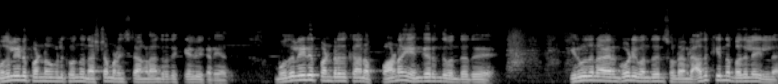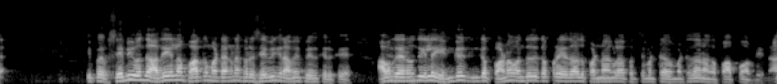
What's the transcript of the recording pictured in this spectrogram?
முதலீடு பண்ணவங்களுக்கு வந்து நஷ்டம் அடைஞ்சிட்டாங்களாங்கிறது கேள்வி கிடையாது. முதலீடு பண்றதுக்கான பணம் எங்க இருந்து வந்தது? இருபதனாயிரம் கோடி வந்ததுன்னு சொல்றாங்களே அதுக்கு இன்னும் பதிலே இல்லை. இப்ப செபி வந்து அதையெல்லாம் பார்க்க மாட்டாங்கன்னா பிறகு செபிங்கிற அமைப்பு எதுக்கு இருக்கு? அவங்க வந்து இல்ல எங்க இங்க பணம் வந்ததுக்கு அப்புறம் ஏதாவது பண்ணாங்களா? பத்தி மட்டும் மட்டும் தான் நாங்க பார்ப்போம் அப்படின்னா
